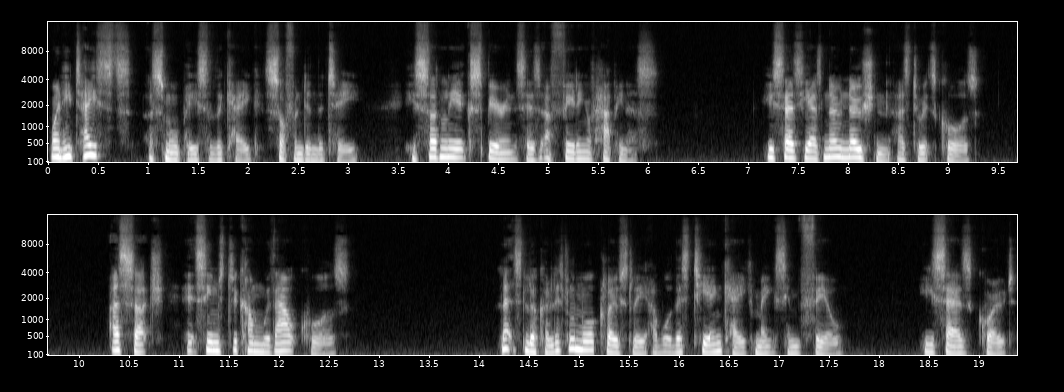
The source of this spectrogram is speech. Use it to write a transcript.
When he tastes a small piece of the cake softened in the tea, he suddenly experiences a feeling of happiness. He says he has no notion as to its cause. As such, it seems to come without cause. Let's look a little more closely at what this tea and cake makes him feel. He says, quote,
